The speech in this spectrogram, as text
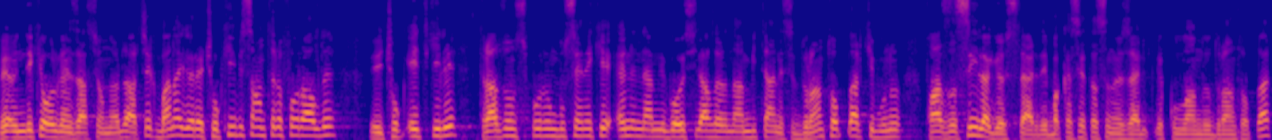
Ve öndeki organizasyonlarda artacak. Bana göre çok iyi bir santrafor aldı. E, çok etkili. Trabzonspor'un bu seneki en önemli gol silahlarından bir tanesi duran toplar ki bunu fazlasıyla gösterdi. Bakasetas'ın özellikle kullandığı duran toplar.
